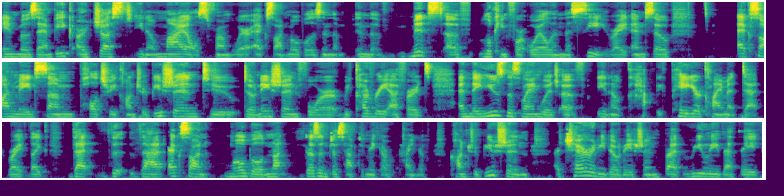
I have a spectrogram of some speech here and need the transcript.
in Mozambique are just, you know, miles from where ExxonMobil is in the in the midst of looking for oil in the sea, right? And so Exxon made some paltry contribution to donation for recovery efforts. And they use this language of, you know, pay your climate debt, right? Like that, the, that Exxon Mobil not doesn't just have to make a kind of contribution, a charity donation, but really that they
